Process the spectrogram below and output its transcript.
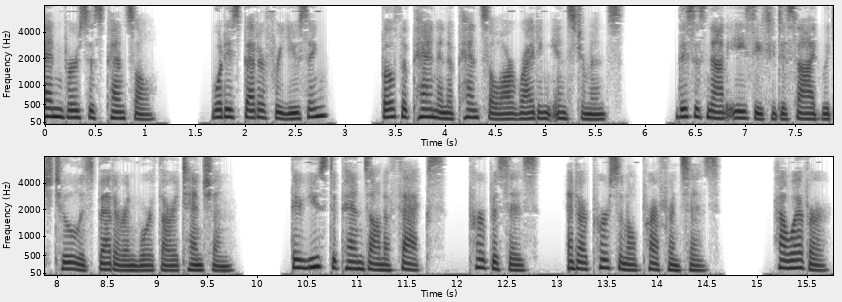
Pen versus pencil. What is better for using? Both a pen and a pencil are writing instruments. This is not easy to decide which tool is better and worth our attention. Their use depends on effects, purposes, and our personal preferences. However,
